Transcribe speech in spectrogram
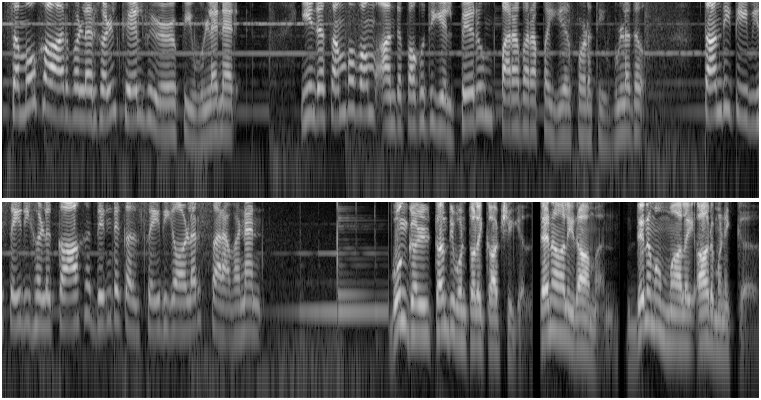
சமூக ஆர்வலர்கள் கேள்வி எழுப்பியுள்ளனர். இந்த சம்பவம் அந்த பகுதியில் பெரும் பரபரப்பை ஏற்படுத்தியுள்ளது. தந்தி டிவி செய்திகளுக்காக திண்டுக்கல் செய்தியாளர் சரவணன். உங்கள் தந்திவன் தொலைக்காட்சியில் தெனாலிராமன் தினமும் மாலை ஆறு மணிக்கு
